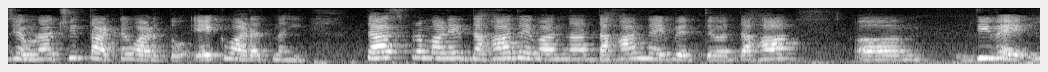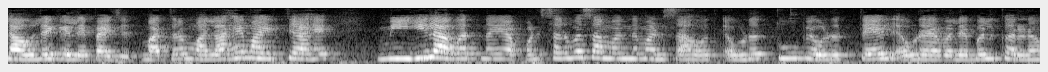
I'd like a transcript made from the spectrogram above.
जेवणाची ताटं वाढतो. एक वाढत नाही. त्याचप्रमाणे दहा देवांना दहा नैवेद्य दहा दिवे लावले गेले पाहिजेत. मात्र मला हे माहिती आहे मीही लावत नाही. आपण सर्वसामान्य माणसं आहोत. एवढं तूप एवढं तेल एवढं अवेलेबल करणं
